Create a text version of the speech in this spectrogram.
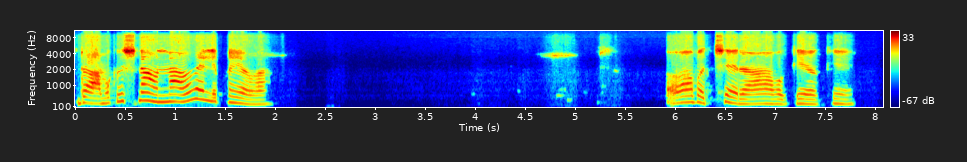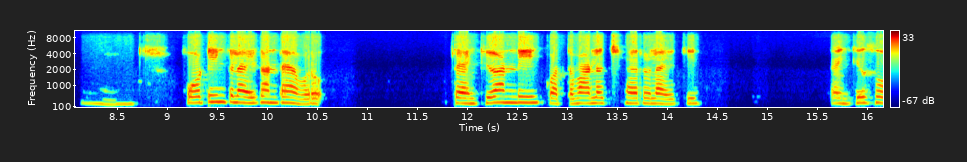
రామకృష్ణ ఉన్నావా? వెళ్ళిపోయావా? ఆ వచ్చారా? ఓకే ఓకే. ఫోర్టీన్త్ లైక్ అంటే ఎవరు? థ్యాంక్ యూ అండి. కొత్త వాళ్ళు వచ్చారు లైవ్కి థ్యాంక్ యూ సో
